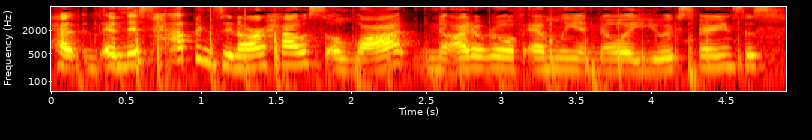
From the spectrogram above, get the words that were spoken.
ha- and this happens in our house a lot. No i don't know if emily and noah you experience this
